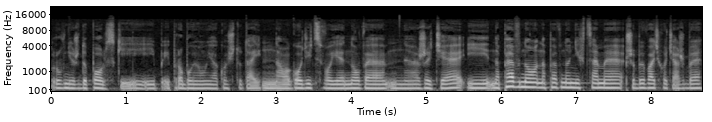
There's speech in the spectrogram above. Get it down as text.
również do Polski i, i próbują jakoś tutaj nałagodzić swoje nowe mm, życie i na pewno, na pewno nie chcemy przebywać chociażby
